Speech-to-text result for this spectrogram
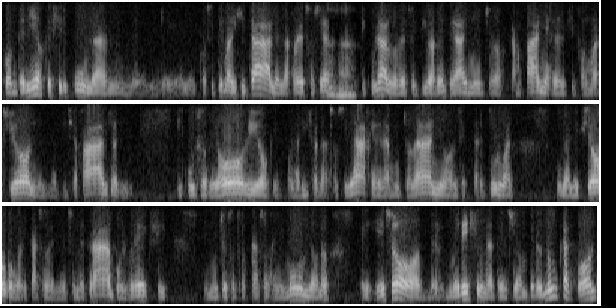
contenidos que circulan en, el ecosistema digital, en las redes sociales en particular, donde efectivamente hay muchas campañas de desinformación, noticias falsas, y discursos de odio que polarizan a la sociedad, generan mucho daño, a veces perturban una elección, como en el caso de la elección de Trump o el Brexit y muchos otros casos en el mundo, ¿no? Eh, eso merece una atención, pero nunca con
